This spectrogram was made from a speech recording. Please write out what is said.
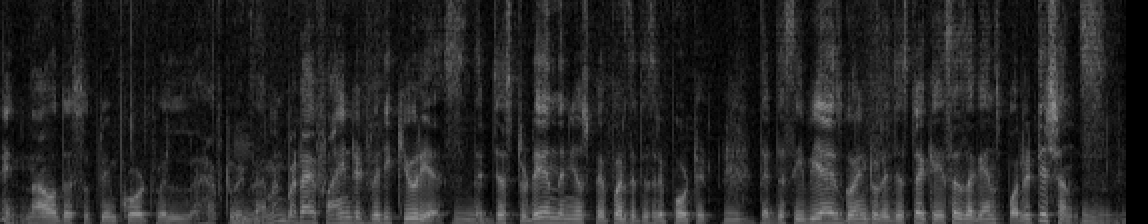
Now the Supreme Court will have to mm. examine, but I find it very curious mm. that just today in the newspapers it is reported mm. that the CBI is going to register cases against politicians hmm.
